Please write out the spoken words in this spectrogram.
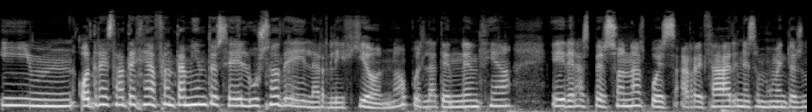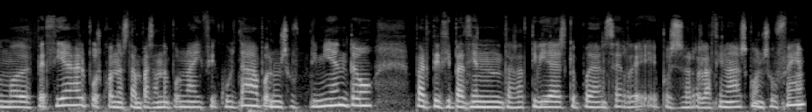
Y mm, otra estrategia de afrontamiento es el uso de la religión, ¿no? Pues la tendencia eh, de las personas pues a rezar en esos momentos de un modo especial, pues cuando están pasando por una dificultad, por un sufrimiento, participación en otras actividades que puedan ser eh, pues relacionadas con su fe.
